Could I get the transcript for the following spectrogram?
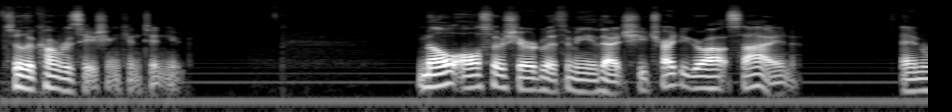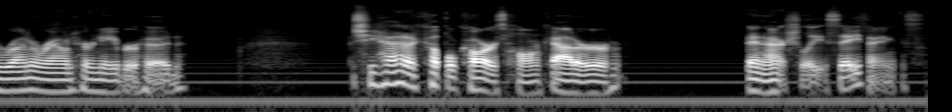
So the conversation continued. Mel also shared with me that she tried to go outside and run around her neighborhood. She had a couple cars honk at her and actually say things.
